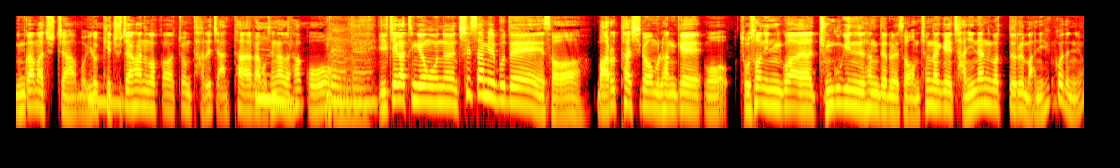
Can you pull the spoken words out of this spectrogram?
눈 감아 주자 뭐 이렇게 음. 주장하는 것과 좀 다르지 않다라고 음. 생각을 하고 네. 네. 일제 같은 경우는 731 부대에서 마루타 실험을 한 게 뭐 조선인과 중국인을 상대로 해서 엄청나게 잔인한 것들을 많이 했거든요.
